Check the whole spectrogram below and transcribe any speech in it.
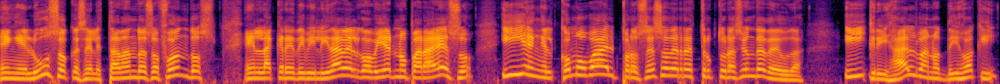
en el uso que se le está dando a esos fondos, en la credibilidad del gobierno para eso y en el cómo va el proceso de reestructuración de deuda. Y Grijalva nos dijo aquí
